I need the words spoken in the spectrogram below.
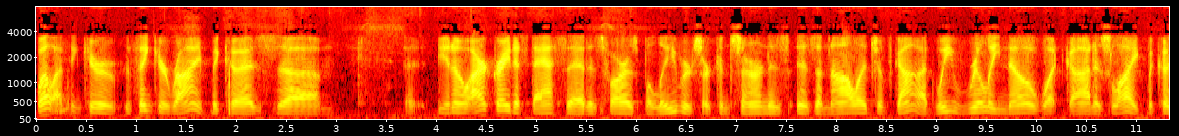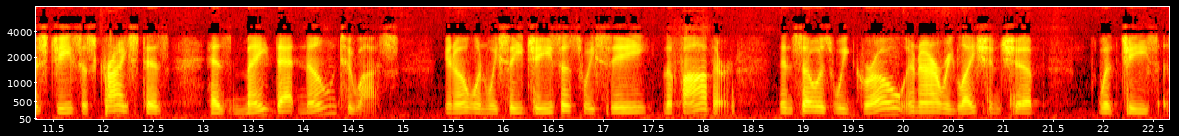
Well, I think you're I think you're right because. Um, you know our greatest asset as far as believers are concerned is is a knowledge of God. We really know what God is like because Jesus Christ has has made that known to us. You know, when we see Jesus, we see the Father. And so as we grow in our relationship with Jesus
